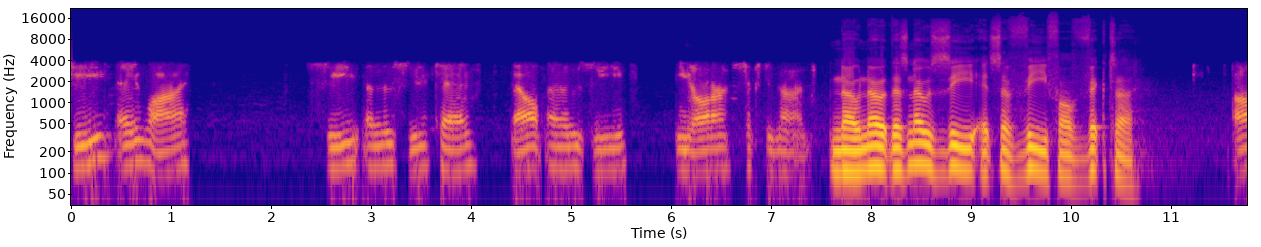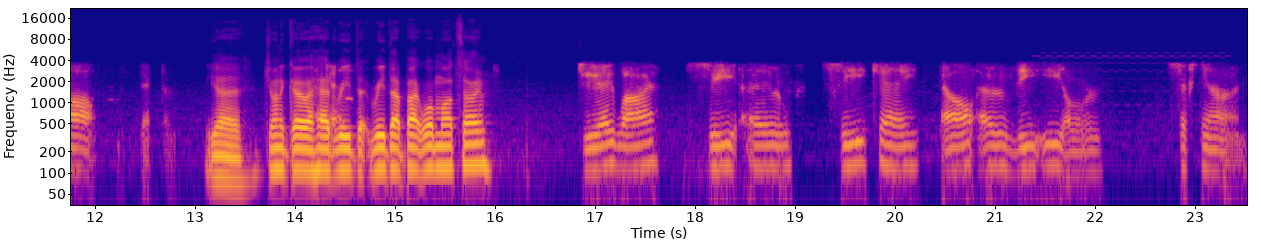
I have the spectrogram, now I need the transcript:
G A Y C O C K L O Z E R 69. No, no, there's no Z. It's a V for Victor. Oh, Victor. Yeah. Do you want to go ahead? Yeah. Read that. Read that back one more time. G A Y C O C K L O V E R 69.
